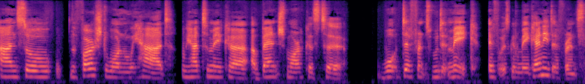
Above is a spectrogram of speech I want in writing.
And so the first one we had, we had to make a, a benchmark as to what difference would it make if it was going to make any difference.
